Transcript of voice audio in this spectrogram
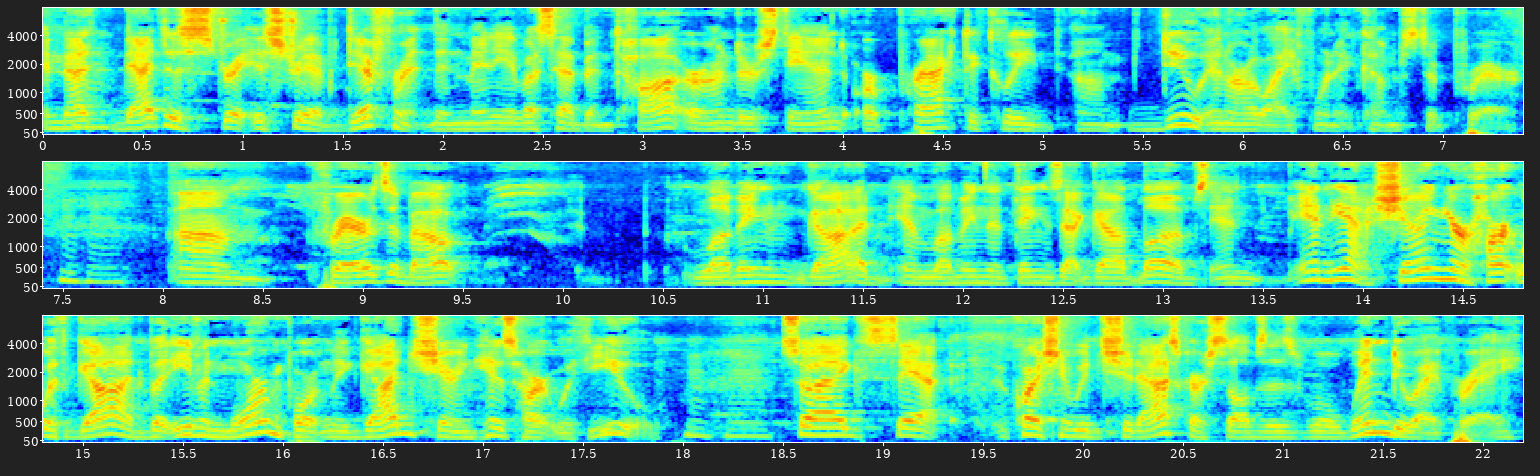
and that mm. that just straight is straight up different than many of us have been taught or understand or practically um, do in our life when it comes to prayer. Mm-hmm. Um, prayer is about loving God and loving the things that God loves, and and yeah, sharing your heart with God, but even more importantly, God sharing His heart with you. Mm-hmm. So I say the question we should ask ourselves is, well, when do I pray?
